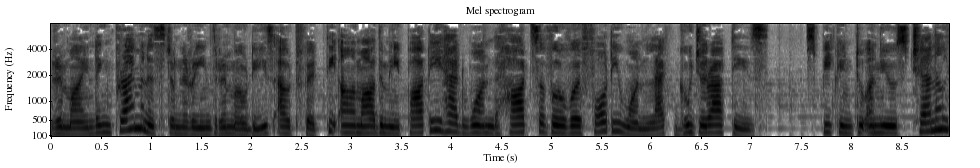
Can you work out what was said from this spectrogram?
reminding Prime Minister Narendra Modi's outfit the Aam Aadmi Party had won the hearts of over 41 lakh Gujaratis. Speaking to a news channel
